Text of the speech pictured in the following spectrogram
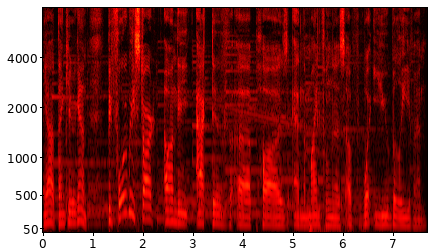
Yeah, thank you again. Before we start on the active uh, pause and the mindfulness of what you believe in,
